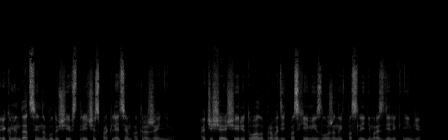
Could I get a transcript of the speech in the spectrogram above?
Рекомендации на будущие встречи с проклятием отражения. Очищающие ритуалы проводить по схеме, изложенной в последнем разделе книги.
